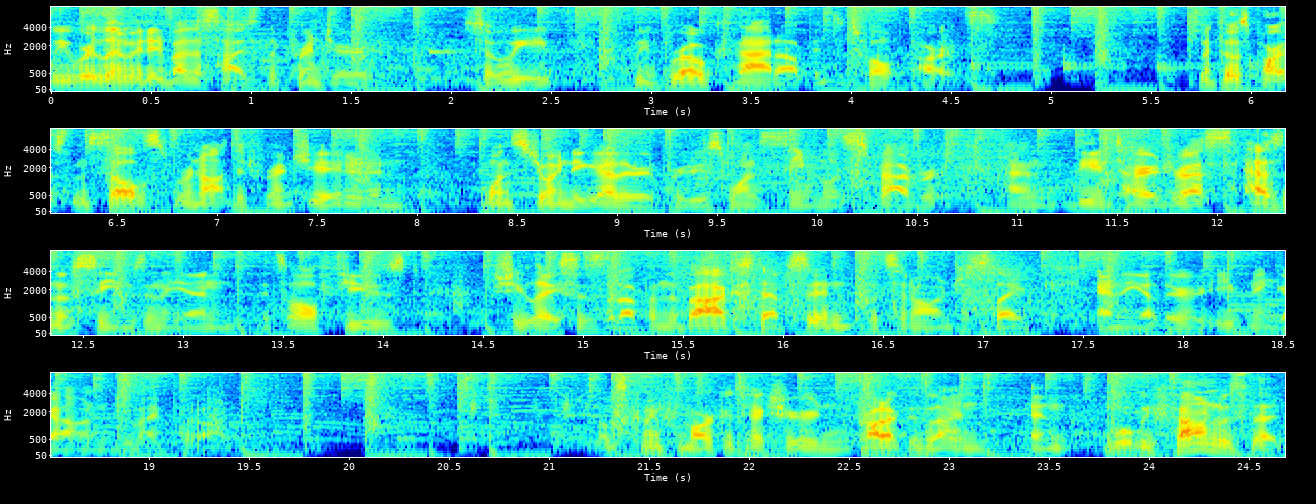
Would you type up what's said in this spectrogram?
We were limited by the size of the printer, so we, we broke that up into 12 parts. But those parts themselves were not differentiated and once joined together it produced one seamless fabric. And the entire dress has no seams in the end, it's all fused. She laces it up in the back, steps in, puts it on just like any other evening gown you might put on. I was coming from architecture and product design, and what we found was that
